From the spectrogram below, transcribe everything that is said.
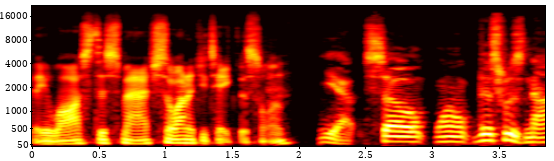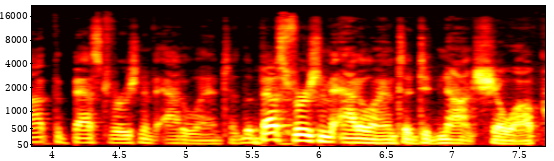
they lost this match. So why don't you take this one? Yeah. So, well, this was not the best version of Atalanta. The best version of Atalanta did not show up.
